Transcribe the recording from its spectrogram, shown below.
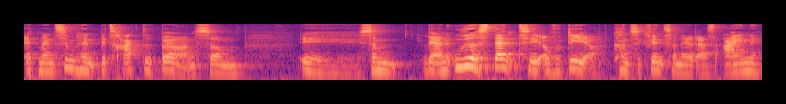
at man simpelthen betragtede børn som, øh, som værende ude af stand til at vurdere konsekvenserne af deres egne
